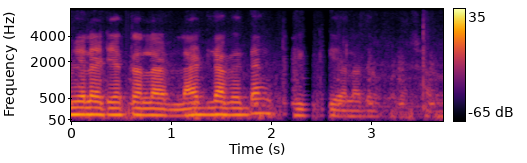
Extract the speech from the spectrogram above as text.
মুই লাইট একটা লাইট দেন ঠিকই আলাদা করে সারা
